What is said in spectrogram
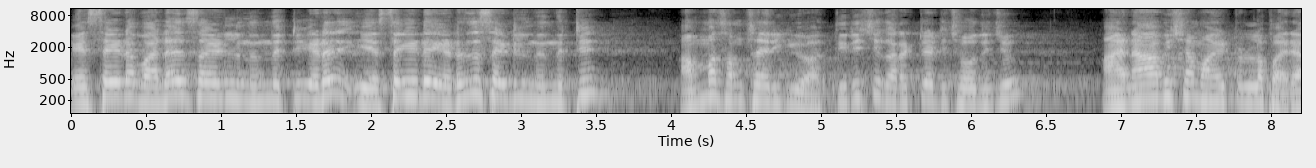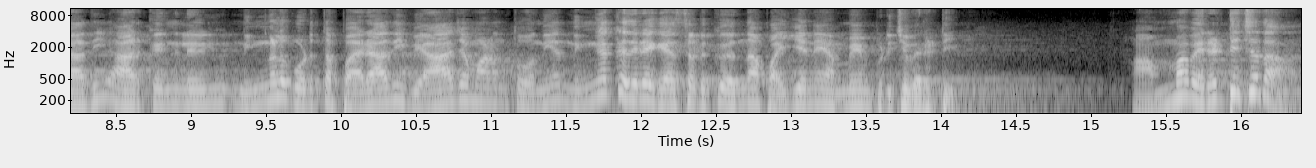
എസ് ഐയുടെ വലത് സൈഡിൽ നിന്നിട്ട് ഇട എസ് ഐയുടെ ഇടത് സൈഡിൽ നിന്നിട്ട് അമ്മ സംസാരിക്കുക. തിരിച്ച് കറക്റ്റായിട്ട് ചോദിച്ചു അനാവശ്യമായിട്ടുള്ള പരാതി ആർക്കെങ്കിലും നിങ്ങൾ കൊടുത്ത പരാതി വ്യാജമാണെന്ന് തോന്നിയാൽ നിങ്ങൾക്കെതിരെ കേസെടുക്കൂ എന്നാ പയ്യനെ അമ്മയും പിടിച്ചു വരട്ടി. അമ്മ വരട്ടിച്ചതാ.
